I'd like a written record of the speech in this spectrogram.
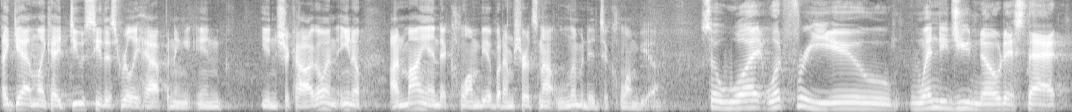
again, like I do see this really happening in in Chicago, and you know, on my end at Columbia, but I'm sure it's not limited to Columbia. So what what for you? When did you notice that?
